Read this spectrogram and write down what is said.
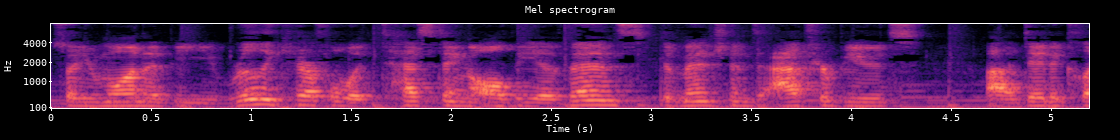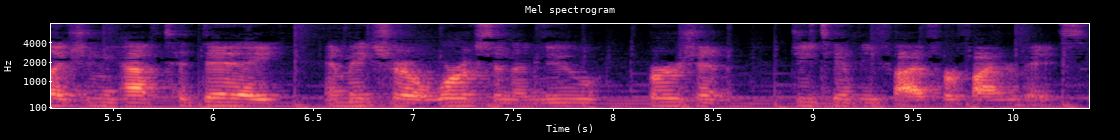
So you want to be really careful with testing all the events, dimensions, attributes, uh, data collection you have today and make sure it works in the new version GTM v5 for Firebase.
